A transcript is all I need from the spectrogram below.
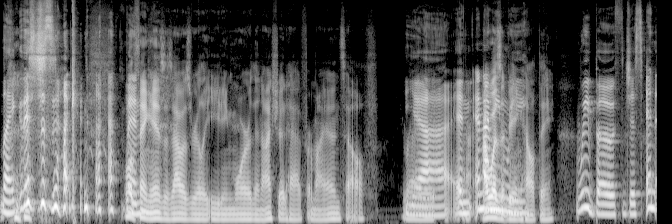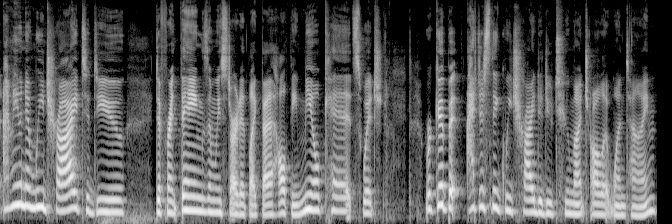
Like this just not gonna happen. Well, the thing is, is I was really eating more than I should have for my own self. right? Yeah, and and I, I, wasn't being we, healthy. We both just and I mean, and we tried to do different things, and we started like the healthy meal kits, which were good, but I just think we tried to do too much all at one time.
